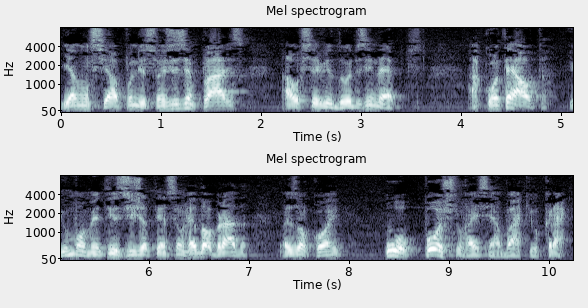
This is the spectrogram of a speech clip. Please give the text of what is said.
e anunciar punições exemplares aos servidores ineptos. A conta é alta e o momento exige atenção redobrada, mas ocorre o oposto, Raíssen Abac, o craque.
